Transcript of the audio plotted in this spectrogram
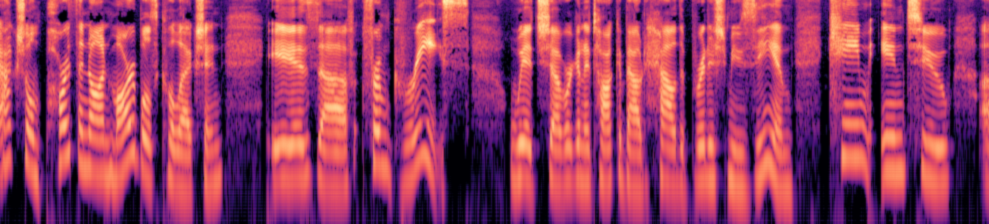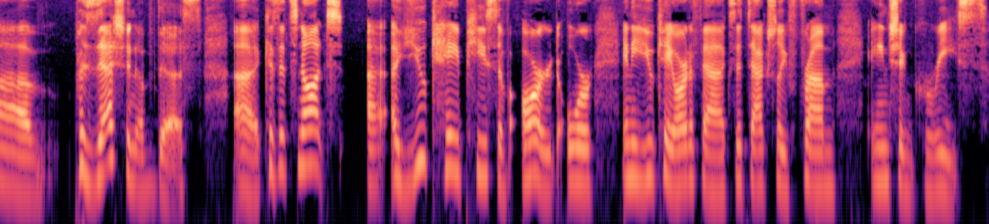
actual Parthenon marbles collection is uh, from Greece. Which uh, we're going to talk about how the British Museum came into uh, possession of this because uh, it's not a, a UK piece of art or any UK artifacts. It's actually from ancient Greece.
